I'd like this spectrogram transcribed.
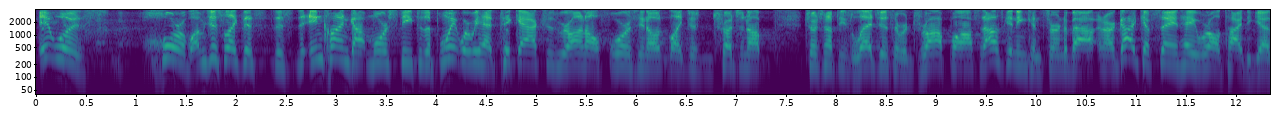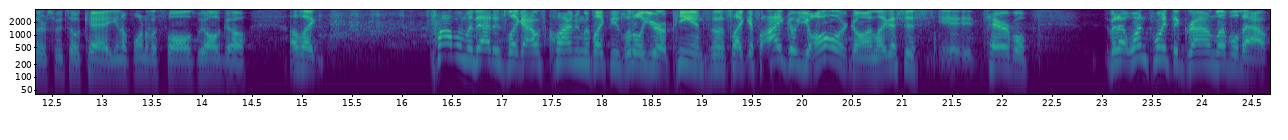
It was horrible. I'm just like this, this, the incline got more steep to the point where we had pickaxes. We were on all fours, you know, like just trudging up, trudging up these ledges. There were drop offs that I was getting concerned about. And our guide kept saying, Hey, we're all tied together, so it's okay. You know, if one of us falls, we all go. I was like, problem with that is like I was climbing with like these little Europeans. So it's like, if I go, you all are gone. Like, that's just it, it, terrible. But at one point, the ground leveled out.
